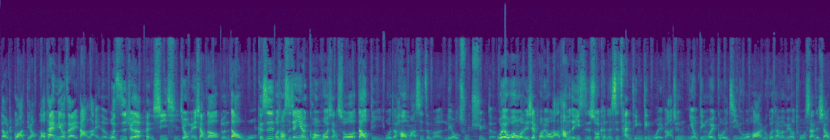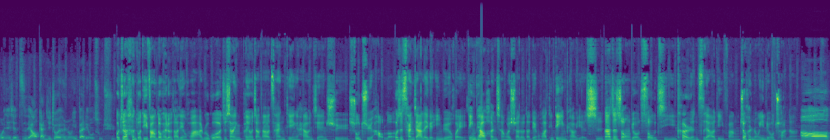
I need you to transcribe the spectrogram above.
然后我就挂掉，然后他也没有再打来了。我只是觉得很稀奇，就没想到轮到我。可是我同时间也很困惑，想说到底我的号码。是怎么流出去的？我有问我的一些朋友啦，他们的意思是说，可能是餐厅定位吧，就是你有定位过的记录的话，如果他们没有妥善的销毁那些资料，感觉就会很容易被流出去。我觉得很多地方都会留到电话，如果就像你朋友讲到的餐厅，还有你今天去书局好了，或是参加了一个音乐会，订票很常会需要留到电话，订电影票也是。那这种有搜集客人资料的地方，就很容易流传啊。哦，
